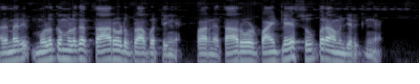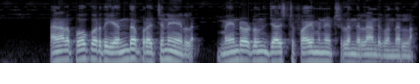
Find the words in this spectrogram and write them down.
அது மாதிரி முழுக்க முழுக்க தார் ரோடு ப்ராப்பர்ட்டிங்க. பாருங்கள் தார் ரோடு பாயிண்ட்லேயே சூப்பராக அமைஞ்சிருக்குங்க. அதனால் போக்குவரத்துக்கு எந்த பிரச்சனையும் இல்லை. மெயின் ரோட்லேருந்து ஜஸ்ட் ஃபைவ் மினிட்ஸில் இந்த லேண்டுக்கு வந்துடலாம்.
